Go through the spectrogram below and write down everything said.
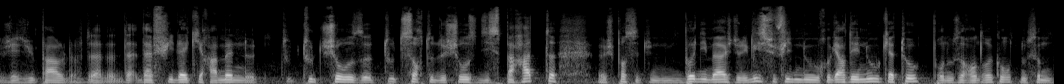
Jésus parle d'un filet qui ramène toutes choses, toutes sortes de choses disparates. Euh, je pense que c'est une bonne image de l'Église. Il suffit de nous regarder nous, cathos, pour nous en rendre compte. Nous sommes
